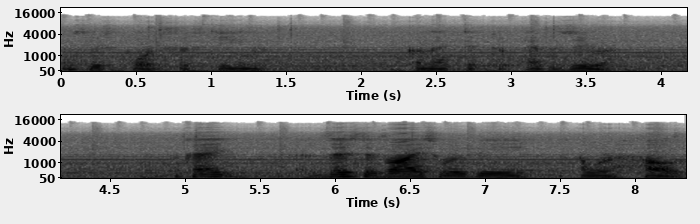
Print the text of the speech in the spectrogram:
this is port 15 connected to F0 okay this device will be our host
